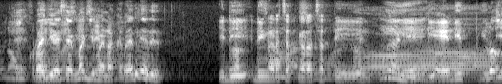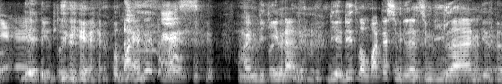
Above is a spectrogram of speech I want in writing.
Nongkrong Baju SMA gimana kerennya, Dit? Jadi di ngerecet-ngerecetin. Oh. Enggak nih, diedit gitu. Di- Diedit lagi. Pemainnya tes. Pemain bikinan. Diedit lompatnya 99 gitu.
